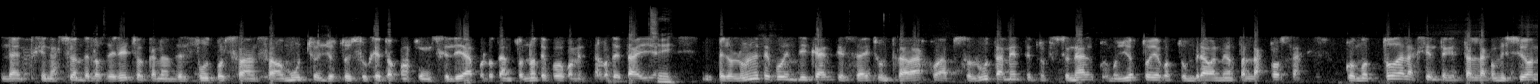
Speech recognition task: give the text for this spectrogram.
la enajenación de los derechos al canal del fútbol, se ha avanzado mucho, yo estoy sujeto a confidencialidad, por lo tanto no te puedo comentar los detalles, Sí. pero lo único que te puedo indicar es que se ha hecho un trabajo absolutamente profesional, como yo estoy acostumbrado al menos a las cosas, como toda la gente que está en la comisión,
